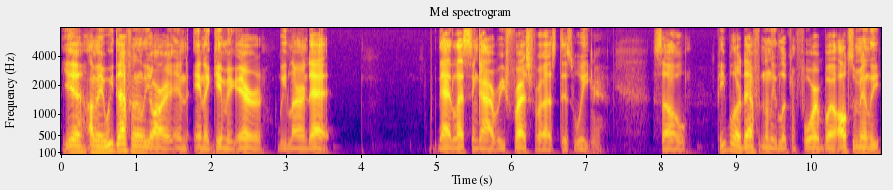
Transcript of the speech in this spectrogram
Yeah, I mean, we definitely are in in a gimmick era. We learned that. That lesson got refreshed for us this week. Yeah. So people are definitely looking for it, but ultimately,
